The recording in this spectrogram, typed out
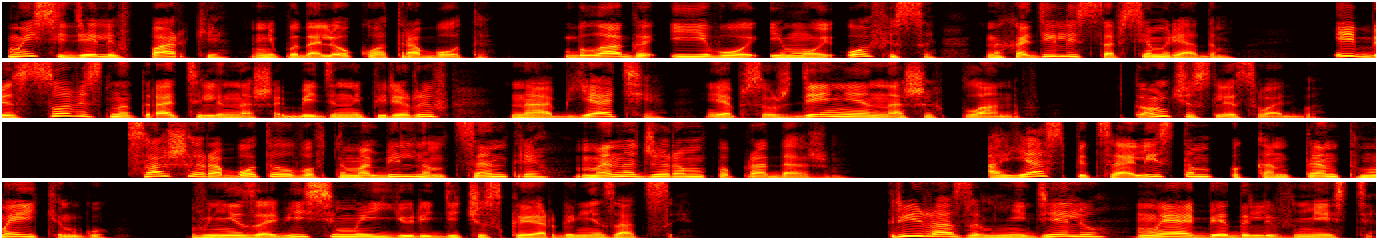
Мы сидели в парке неподалеку от работы. Благо и его, и мой офисы находились совсем рядом и бессовестно тратили наш обеденный перерыв на объятия и обсуждение наших планов, в том числе свадьбы. Саша работал в автомобильном центре менеджером по продажам, а я специалистом по контент-мейкингу в независимой юридической организации. Три раза в неделю мы обедали вместе,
